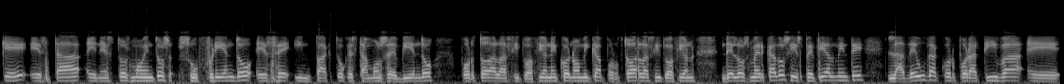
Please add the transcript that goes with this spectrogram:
que está en estos momentos sufriendo ese impacto que estamos eh, viendo por toda la situación económica, por toda la situación de los mercados y especialmente la deuda corporativa eh,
